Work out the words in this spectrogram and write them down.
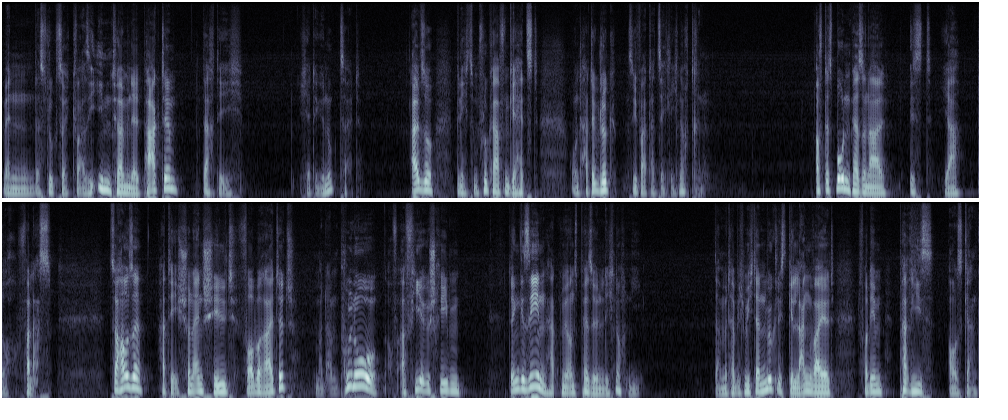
wenn das Flugzeug quasi im Terminal parkte, dachte ich, ich hätte genug Zeit. Also bin ich zum Flughafen gehetzt und hatte Glück, sie war tatsächlich noch drin. Auf das Bodenpersonal ist ja doch Verlass. Zu Hause hatte ich schon ein Schild vorbereitet, Madame Pruneau auf A4 geschrieben, denn gesehen hatten wir uns persönlich noch nie. Damit habe ich mich dann möglichst gelangweilt vor dem Paris-Ausgang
